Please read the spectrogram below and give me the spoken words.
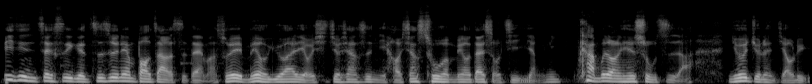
毕竟这是一个资讯量爆炸的时代嘛，所以没有 UI 的游戏就像是你好像出门没有带手机一样，你看不到那些数字啊，你就会觉得很焦虑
